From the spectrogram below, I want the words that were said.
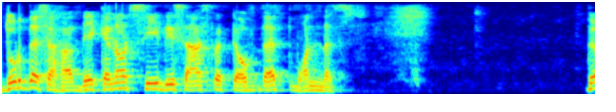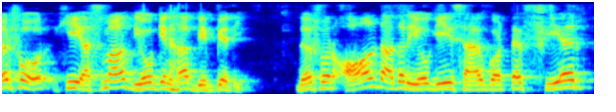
durdashaha, they cannot see this aspect of that oneness. Therefore, he asmad yoginaha bibyadi. Therefore, all the other yogis have got a fear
